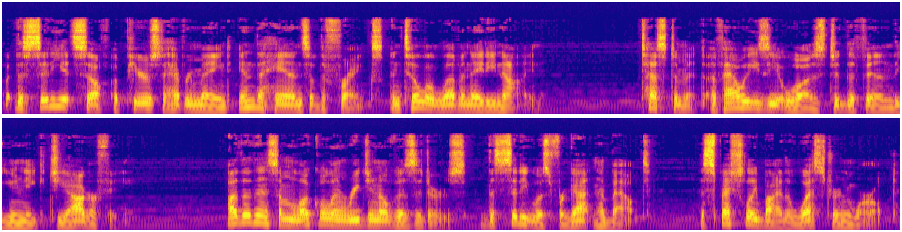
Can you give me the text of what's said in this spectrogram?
but the city itself appears to have remained in the hands of the Franks until 1189, testament of how easy it was to defend the unique geography. Other than some local and regional visitors, the city was forgotten about, especially by the Western world.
